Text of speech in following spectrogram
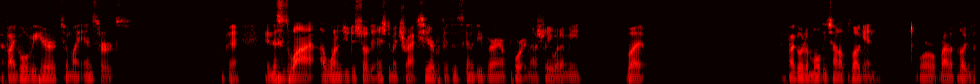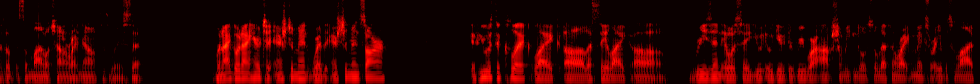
if I go over here to my inserts, okay, and this is why I wanted you to show the instrument tracks here because this is going to be very important. I'll show you what I mean. But if I go to multi-channel plugin, or rather plugin because it's a mono channel right now, this is the way it's set. When I go down here to instrument, where the instruments are, if you was to click like, uh, let's say like uh, Reason, it would say you, it would give you the rewire option where you can go to the left and right mix or Ableton Live.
